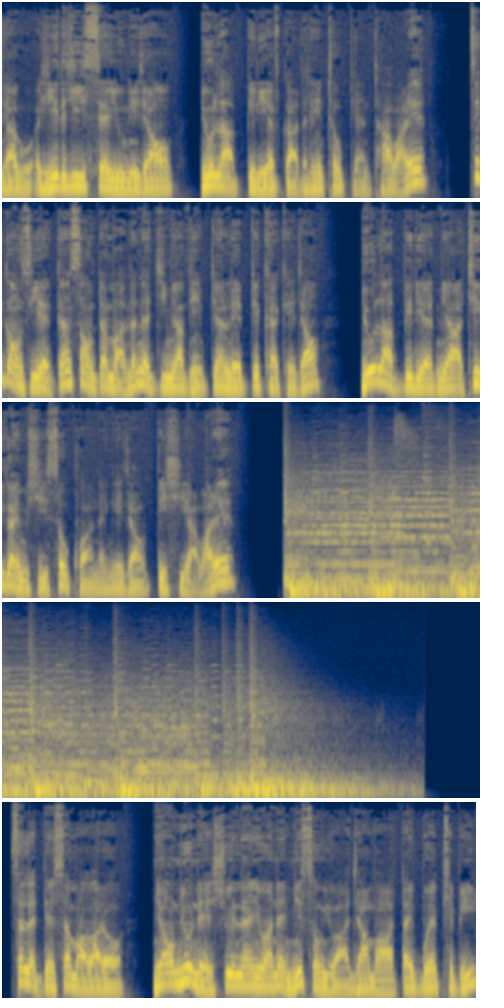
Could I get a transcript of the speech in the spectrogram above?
များကိုအရေးတကြီးဆယ်ယူနေကြောင်းမြို့လှ PDF ကသတင်းထုတ်ပြန်ထားပါတယ်။စစ်ကောင်စီရဲ့ကမ်းဆောင်တပ်မှလက်နက်ကြီးများဖြင့်ပြန်လည်ပစ်ခတ်ခဲ့ကြောင်းမြို့လှ PDF များအထူးကိမရှိဆုတ်ခွာနိုင်ခဲ့ကြောင်းသိရှိရပါတယ်။ဆက်လက်တင်ဆက်မှာကတော့မြောင်မြို့နယ်ရွှေလန်းရွာနဲ့မြစ်ဆုံရွာအကြားမှာတိုက်ပွဲဖြစ်ပြီး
